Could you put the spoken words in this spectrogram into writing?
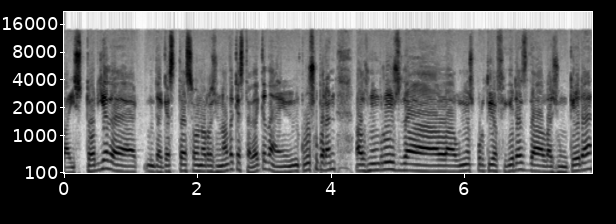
la història d'aquesta segona regional d'aquesta dècada, inclús superant els números de la Unió Esportiva Figueres, de la Junquera.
